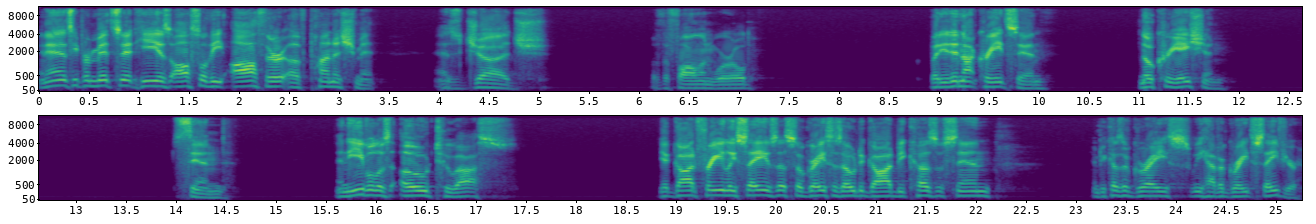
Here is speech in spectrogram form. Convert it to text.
And as He permits it, He is also the author of punishment as judge of the fallen world. But He did not create sin, no creation sinned and evil is owed to us. Yet God freely saves us, so grace is owed to God because of sin. And because of grace, we have a great Savior.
